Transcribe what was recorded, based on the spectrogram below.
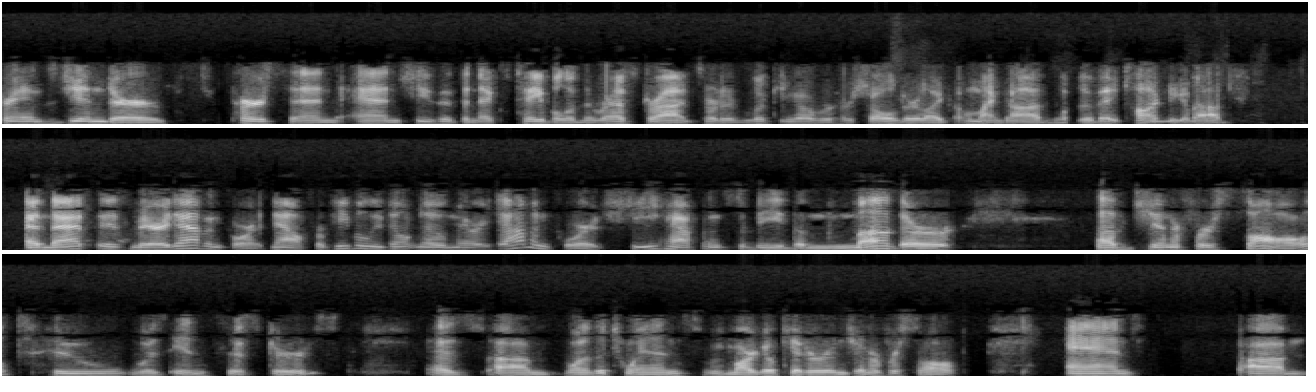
transgender person and she's at the next table in the restaurant sort of looking over her shoulder like oh my god what are they talking about? And that is mary davenport. Now for people who don't know mary davenport she happens to be the mother of jennifer salt who was in sisters as um, one of the twins margot kidder and jennifer salt and um,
